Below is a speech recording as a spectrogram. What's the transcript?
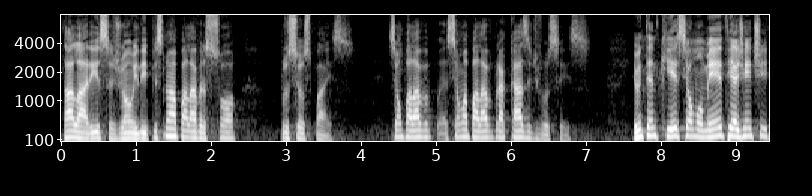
Tá, Larissa, João e Lipe, isso não é uma palavra só para os seus pais. Isso é uma palavra, isso é uma palavra para a casa de vocês. Eu entendo que esse é o momento e a gente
